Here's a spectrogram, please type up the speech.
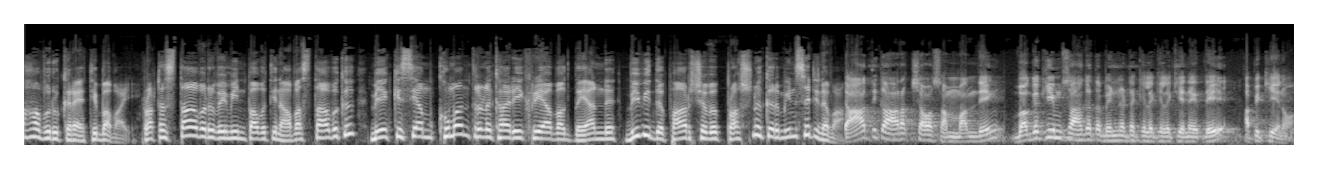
තහවුරු කර ඇති බවයි. රට ස්ථාවර වෙමින් පවතින අවස්ථාවක මේ කිසියම් කුමන්ත්‍රණකාරී ක්‍රියාවක්ද යන්න විවිධ පාර්ශව ප්‍රශ්න කරමින් සිටිනවා. ජාතික ආරක්ෂාව සම්බන්ධයෙන් වගකීම් සහගත වෙන්නට කියලා කියලා කියන දේ අපි කියනවා.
